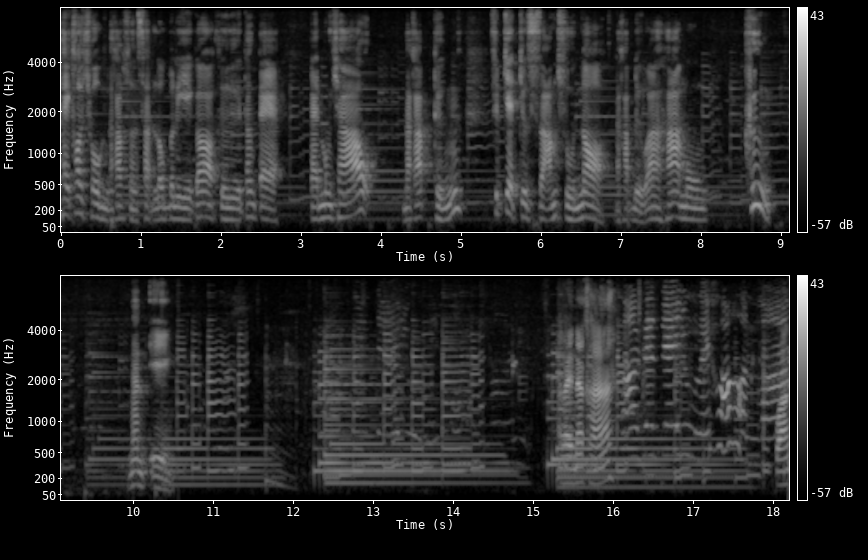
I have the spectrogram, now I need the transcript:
ให้เข้าชมนะครับสวนสัตว์ลบบุรีก็คือตั้งแต่8โมงเช้านะครับถึง 17.30 น นะครับ หรือว่า 5 โมงครึ่งนั่นเองอะไรนะคะ อง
